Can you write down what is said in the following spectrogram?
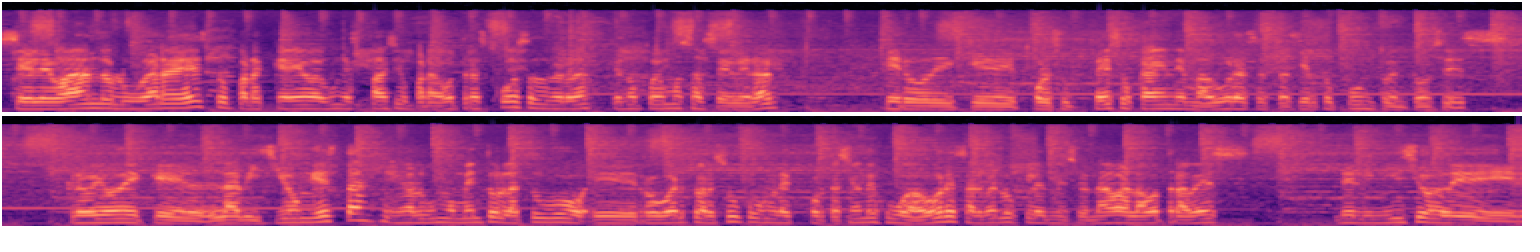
se le va dando lugar a esto para que haya un espacio para otras cosas, ¿verdad? Que no podemos aseverar pero de que por su peso caen de maduras hasta cierto punto. Entonces, creo yo de que la visión esta, en algún momento la tuvo eh, Roberto Arzú con la exportación de jugadores, al ver lo que les mencionaba la otra vez del inicio de,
